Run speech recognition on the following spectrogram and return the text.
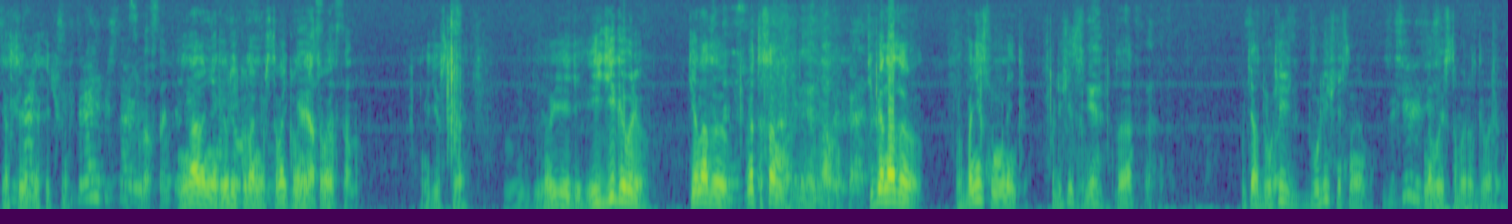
Я стою, где хочу. Секретаря не Вот представили. сюда встаньте. Не надо мне говорить, куда мне вставать, куда Не, не я сюда вставать. встану. Иди вставай. Не, иди. Ну иди, иди. Иди, говорю. Тебе надо, это самое, тебе надо в больницу маленько полечиться. Мне? Да. У тебя двухли, двуличность, наверное. Засели На вы с тобой разговариваем.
